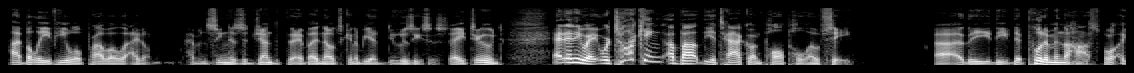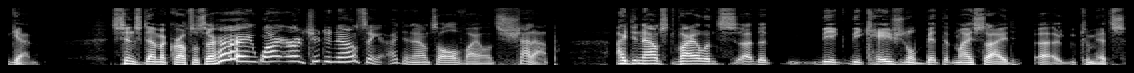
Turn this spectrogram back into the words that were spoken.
I believe he will probably, I don't haven't seen his agenda today, but I know it's going to be a doozy, so stay tuned. At any rate, we're talking about the attack on Paul Pelosi, uh, the, the that put him in the hospital again. Since Democrats will say, "Hey, why aren't you denouncing?" It? I denounce all violence. Shut up. I denounced violence, uh, the the the occasional bit that my side uh, commits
